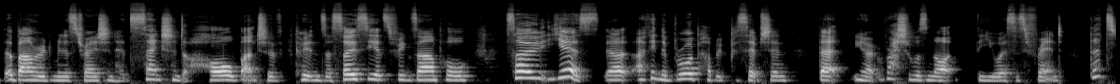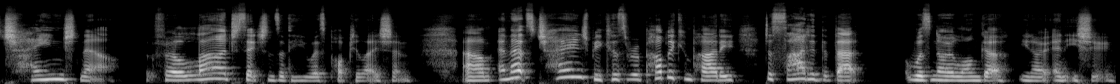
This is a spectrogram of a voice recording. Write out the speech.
The Obama administration had sanctioned a whole bunch of Putin's associates, for example. So yes, uh, I think the broad public perception that you know Russia was not the US's friend that's changed now for large sections of the US population. Um, and that's changed because the Republican Party decided that that was no longer, you know, an issue.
